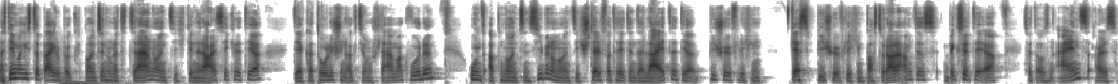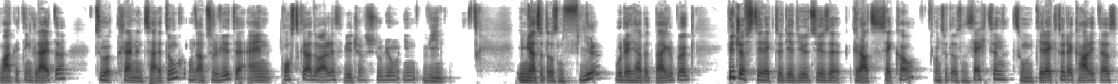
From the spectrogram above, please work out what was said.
Nachdem Magister Beigelböck 1993 Generalsekretär der Katholischen Aktion Steiermark wurde und ab 1997 stellvertretender Leiter der bischöflichen, des bischöflichen Pastoralamtes, wechselte er 2001 als Marketingleiter zur Kleinen Zeitung und absolvierte ein postgraduales Wirtschaftsstudium in Wien. Im Jahr 2004 wurde Herbert Beigelberg Wirtschaftsdirektor der Diözese Graz-Seckau und 2016 zum Direktor der Caritas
